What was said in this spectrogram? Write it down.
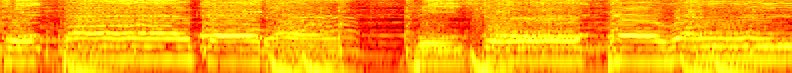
ശുദ്ധകര വിശുദ്ധ വന്ദനം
